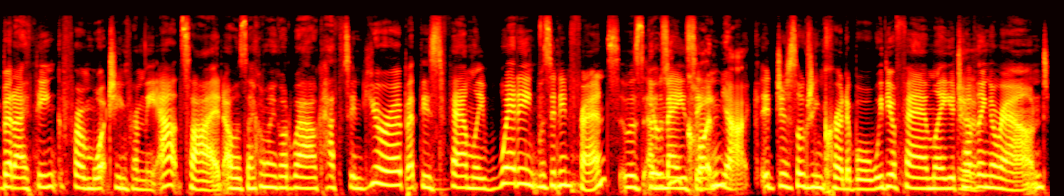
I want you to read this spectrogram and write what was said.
But I think from watching from the outside, I was like, oh my God, wow, Kath's in Europe at this family wedding. Was it in France? It was It was in amazing. Cognac. it just looked incredible with your family. You're Yeah. traveling around.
